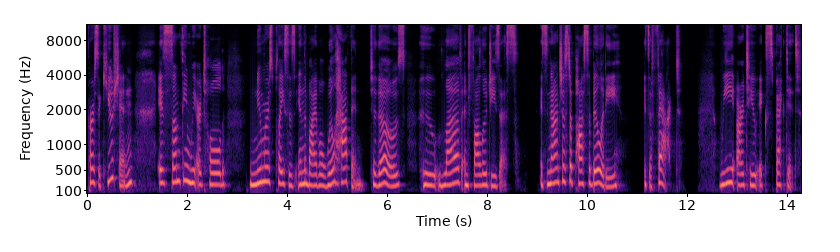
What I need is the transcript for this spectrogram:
Persecution is something we are told numerous places in the Bible will happen to those who love and follow Jesus. It's not just a possibility, it's a fact. We are to expect it.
